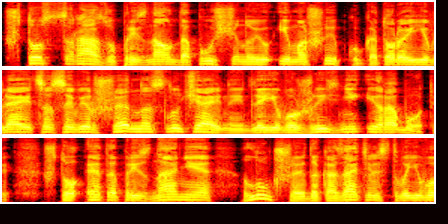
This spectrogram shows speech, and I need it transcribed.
что сразу признал допущенную им ошибку, которая является совершенно случайной для его жизни и работы, что это признание – лучшее доказательство его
